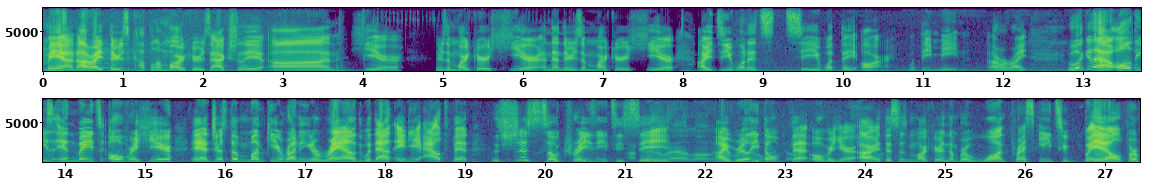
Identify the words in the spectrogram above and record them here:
Man, all right. There's a couple of markers, actually, on here. There's a marker here, and then there's a marker here. I do want to see what they are, what they mean. All right. Look at that. All these inmates over here, and just a monkey running around without any outfit. It's just so crazy to see. I really don't fit over here. All right, this is marker number one. Press E to bail for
